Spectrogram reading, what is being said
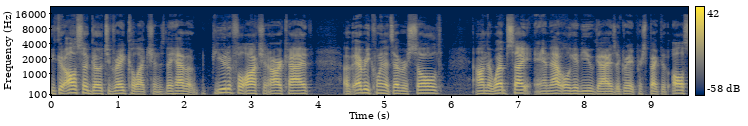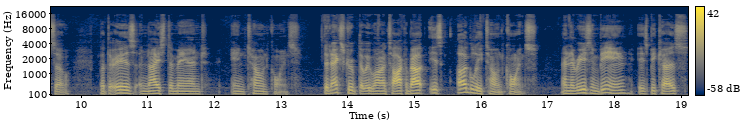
You could also go to Great Collections. They have a beautiful auction archive of every coin that's ever sold on their website, and that will give you guys a great perspective also. But there is a nice demand in toned coins. The next group that we want to talk about is ugly toned coins. And the reason being is because,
